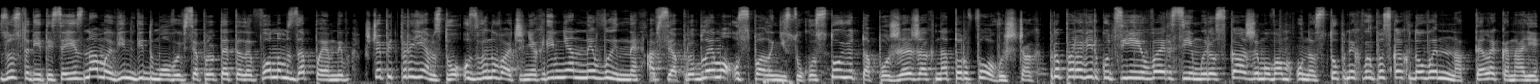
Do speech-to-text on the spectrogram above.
Зустрітися із нами він відмовився, проте телефоном запевнив, що підприємство у звинуваченнях рівнян не винне, а вся проблема у спаленні сухостою та пожежах на торфовищах. Про перевірку цієї версії ми розкажемо вам у наступних випусках новин на телеканалі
